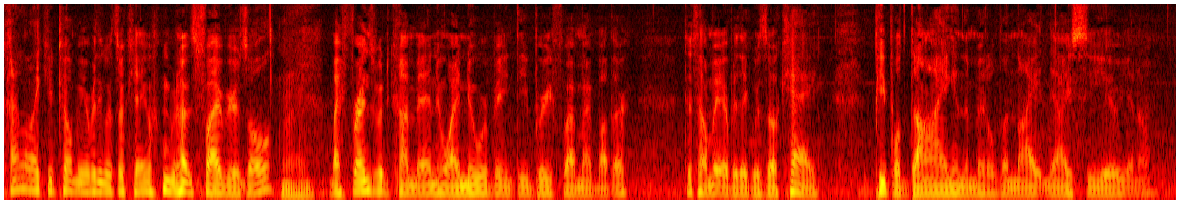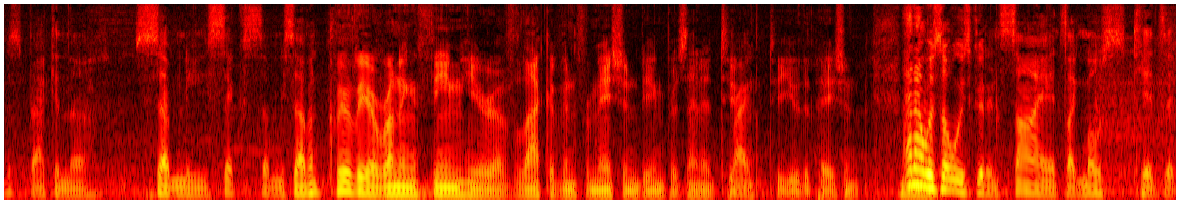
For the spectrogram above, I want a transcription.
Kind of like you told me everything was okay when I was five years old. My friends would come in who I knew were being debriefed by my mother to tell me everything was okay. People dying in the middle of the night in the ICU, you know, this back in the 76, 77. Clearly, a running theme here of lack of information being presented to, Right. to you, the patient. And I was always good in science, like most kids that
